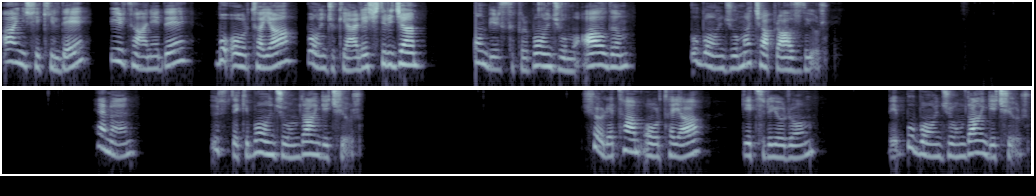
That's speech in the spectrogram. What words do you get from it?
Aynı şekilde bir tane de bu ortaya boncuk yerleştireceğim. 11 sıfır boncuğumu aldım. Bu boncuğuma çaprazlıyorum. Hemen üstteki boncuğumdan geçiyorum. Şöyle tam ortaya getiriyorum ve bu boncuğumdan geçiyorum.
